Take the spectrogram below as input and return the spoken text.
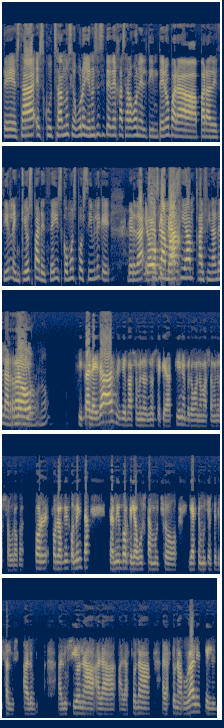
te está escuchando seguro. Yo no sé si te dejas algo en el tintero para, para decirle en qué os parecéis, cómo es posible que, ¿verdad? No, Esta es la magia al final de la radio, ¿no? Quizá la edad, que más o menos no sé qué edad tiene, pero bueno, más o menos seguro. Por, por lo que comenta, también porque le gusta mucho y hace muchas veces alus- alu- alusión a, la, a la zona, a las zonas rurales, que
